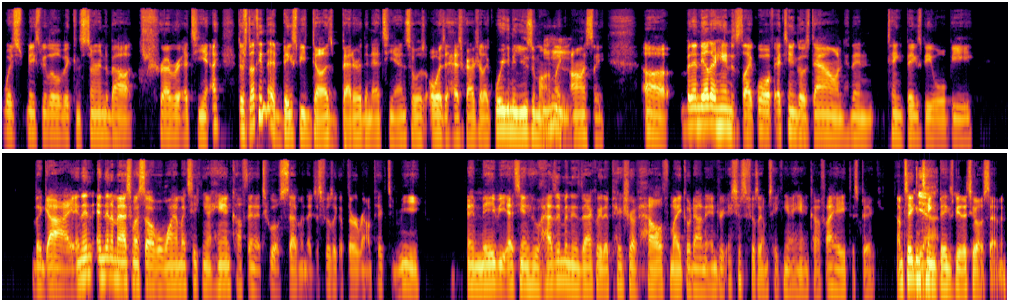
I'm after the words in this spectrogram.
which makes me a little bit concerned about Trevor Etienne. I, there's nothing that Bigsby does better than Etienne, so it was always a head scratcher. Like, where are you going to use him on? Mm-hmm. Like, honestly. Uh, but then the other hand, it's like, well, if Etienne goes down, then Tank Bigsby will be the guy. And then and then I'm asking myself, well, why am I taking a handcuff in at 207? That just feels like a third round pick to me and maybe Etienne, who hasn't been exactly the picture of health, might go down to injury. It just feels like I'm taking a handcuff. I hate this big. I'm taking yeah. Tank Bigsby the 207.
